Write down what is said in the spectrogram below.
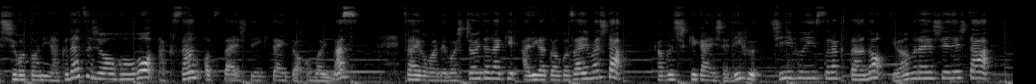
仕事に役立つ情報をたくさんお伝えしていきたいと思います。最後までご視聴いただきありがとうございました。株式会社リフチーフインストラクターの岩村よしえでした。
